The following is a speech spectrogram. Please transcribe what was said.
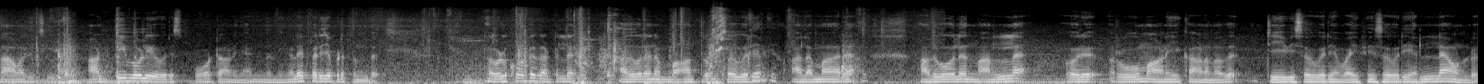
താമസിച്ച് അടിപൊളി ഒരു സ്പോട്ടാണ് ഞാൻ ഇന്ന് നിങ്ങളെ പരിചയപ്പെടുത്തുന്നത്. ഉൾക്കോട്ട് കട്ടിൽ അതുപോലെ തന്നെ ബാത്റൂം സൗകര്യം അലമാര അതുപോലെ നല്ല ഒരു റൂമാണ് ഈ കാണുന്നത്. ടി വി സൗകര്യം വൈഫൈ സൗകര്യം എല്ലാം ഉണ്ട്.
